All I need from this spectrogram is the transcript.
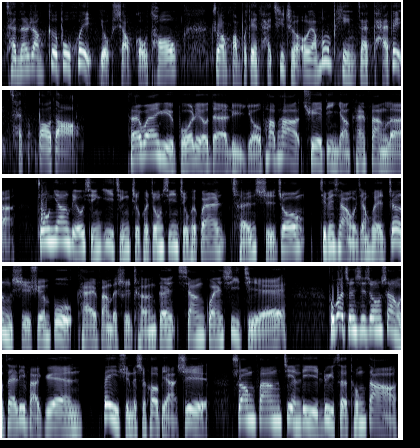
才能让各部会有效沟通。中央广播电台记者欧阳梦平在台北采访报道。台湾与博流的旅游泡泡确定要开放了。中央流行疫情指挥中心指挥官陈时中今天下午将会正式宣布开放的时程跟相关细节。不过，陈时中上午在立法院备询的时候表示，双方建立绿色通道，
